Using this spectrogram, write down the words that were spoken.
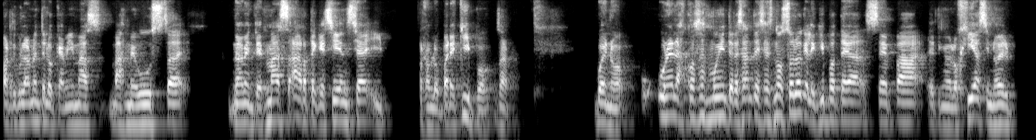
particularmente lo que a mí más, más me gusta, nuevamente, es más arte que ciencia, y, por ejemplo, para equipo, o sea, bueno, una de las cosas muy interesantes es no solo que el equipo te sepa tecnología, sino el,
